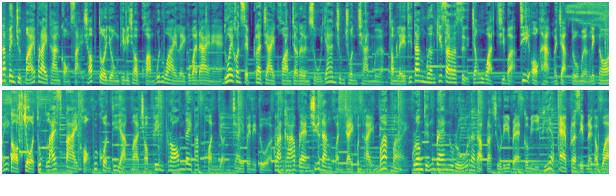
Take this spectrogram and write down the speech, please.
นับเป็นจุดหมายปลายทางของสายช็อปตัวยงที่ไม่ชอบความวุ่นวายเลยก็ว่าได้นะฮะด้วยคอนเซปต์กระจายความเจริญสู่ย่านชุมชนชานเมืองทำเลที่ตั้งเมืองคิซาระสึจังหวัดชิบะ ที่ออกห่างมาจากตัวเมืองเล็กน้อย ตอบโจทย์ทุกไลฟ์สไตล์ของผู้คนที่อยากมาช้อปปิ้งพร้อมได้พักผ่อนหย่อนใจไปในตัว ร้านค้าแบรนด์ชื่อดังขวัญใจคนไทยมากมายรวมมถึงแบรนด์หรูระดับลักชัวรี่แบรนด์ก็มีอีกเพียบ แอบกระซิบนะครับว่า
